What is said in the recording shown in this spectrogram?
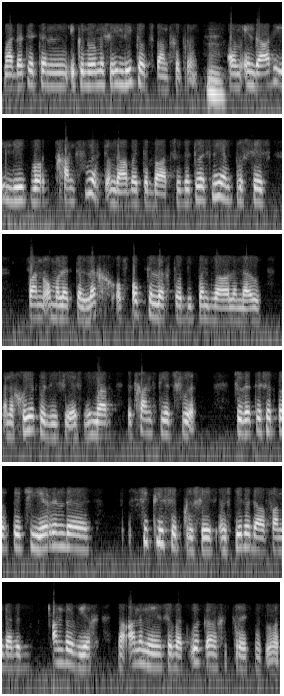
maar dit het 'n ekonomiese elite tot stand gebring. Hmm. Um, en daardie elite word gaan voort om daarbey te baat. So dit was nie 'n proses van om hulle te lig of op te lig tot die punt waar hulle nou in 'n goeie posisie is nie, maar dit gaan steeds voort. So dit is 'n perpetuerende sikliese proses in steede daarvan dat dit aanbeweeg na ander mense wat ook aangetrek moet word.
